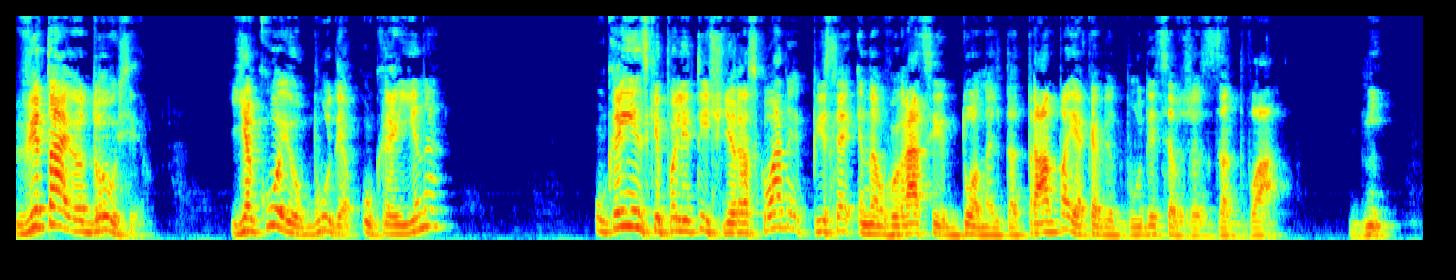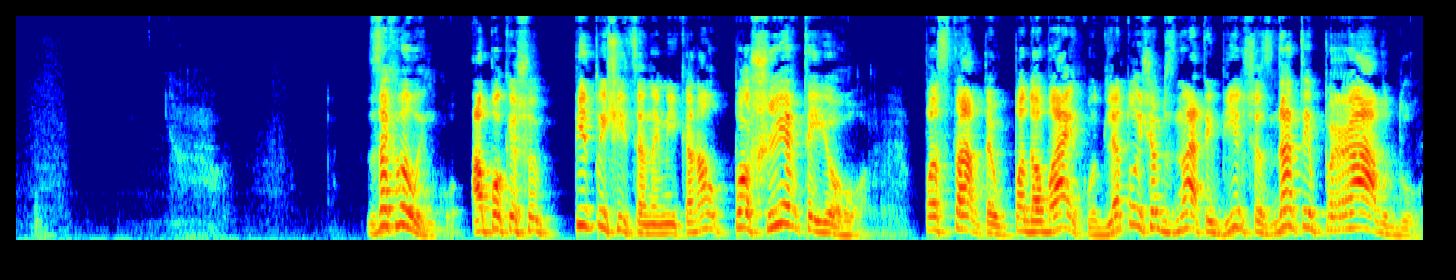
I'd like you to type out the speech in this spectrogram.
Вітаю, друзі! Якою буде Україна? Українські політичні розклади після інавгурації Дональда Трампа, яка відбудеться вже за два дні. За хвилинку. А поки що підпишіться на мій канал, поширте його, поставте вподобайку для того, щоб знати більше, знати правду.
